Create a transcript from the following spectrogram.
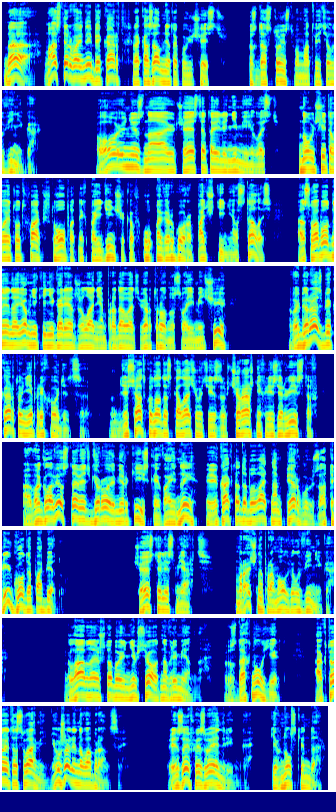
«Да, мастер войны Бекарт оказал мне такую честь», — с достоинством ответил Винигар. «Ой, не знаю, честь это или не милость, но учитывая тот факт, что опытных поединчиков у Авергора почти не осталось, а свободные наемники не горят желанием продавать Вертрону свои мечи, Выбирать Бекарту не приходится. Десятку надо сколачивать из вчерашних резервистов, а во главе ставить героя Меркийской войны и как-то добывать нам первую за три года победу. «Честь или смерть?» — мрачно промолвил Винигар. «Главное, чтобы не все одновременно», — вздохнул Ельд. «А кто это с вами? Неужели новобранцы?» «Призыв из Вейнринга», — кивнул Скиндар.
